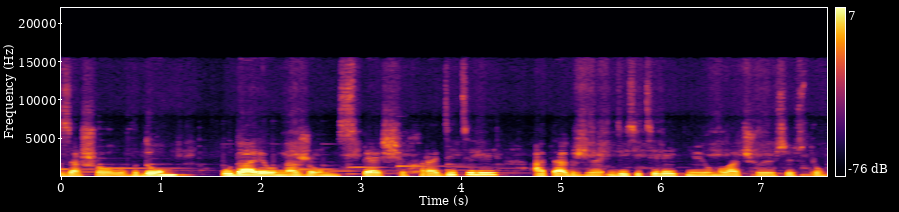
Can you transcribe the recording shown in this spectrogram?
зашел в дом, ударил ножом спящих родителей, а также десятилетнюю младшую сестру.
